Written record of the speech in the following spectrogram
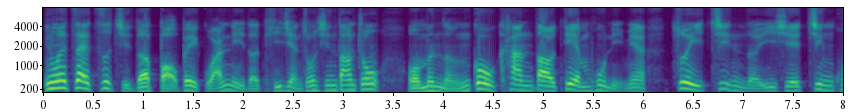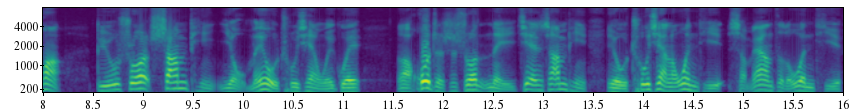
因为在自己的宝贝管理的体检中心当中，我们能够看到店铺里面最近的一些近况，比如说商品有没有出现违规啊，或者是说哪件商品有出现了问题，什么样子的问题，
